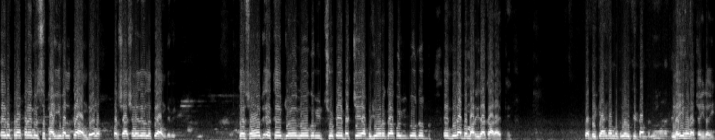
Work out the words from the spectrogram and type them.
ਤੇ ਇਹਨੂੰ ਪ੍ਰੋਪਰ ਇਹਨੂੰ ਸਫ਼ਾਈ ਵੱਲ ਧਿਆਨ ਦੇਣ ਪ੍ਰਸ਼ਾਸਨ ਇਹਦੇ ਵੱਲ ਧਿਆਨ ਦੇਵੇ। ਤੇ ਸੋਚ ਇੱਥੇ ਜੋ ਲੋਕ ਵੀ ਛੋਟੇ ਬੱਚੇ ਆ ਬਜ਼ੁਰਗ ਆ ਕੋਈ ਇਹ ਨਿਹਰਾ ਬਿਮਾਰੀ ਦਾ ਘਰ ਆ ਇੱਥੇ। ਤੁਹਾਡੇ ਕਹਿਣ ਦਾ ਮਤਲਬ ਇੱਥੇ ਡੰਪ ਨਹੀਂ ਹੋਣਾ ਚਾਹੀਦਾ? ਨਹੀਂ ਹੋਣਾ ਚਾਹੀਦਾ ਜੀ।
